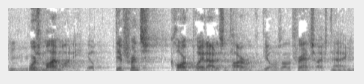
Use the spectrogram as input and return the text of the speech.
Mm-hmm. Where's my money? Yep. Difference? Clark played out his entire rookie deal and was on the franchise tag. Mm-hmm.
